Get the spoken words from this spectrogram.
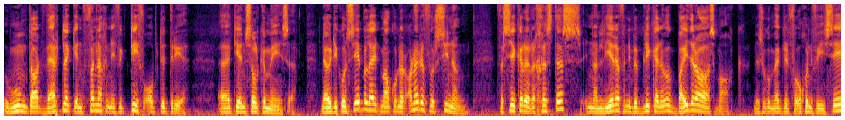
om hom daadwerklik en vinnig en effektief op te tree uh, teen sulke mense. Nou die konsepbeleid maak onder andere voorsiening vir sekere registers en dan lede van die publiek kan ook bydraes maak. Dis hoekom ek dit vanoggend vir u sê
